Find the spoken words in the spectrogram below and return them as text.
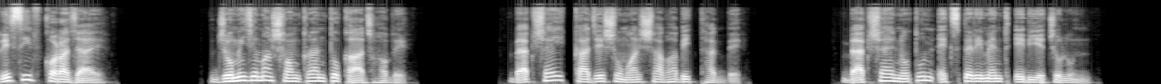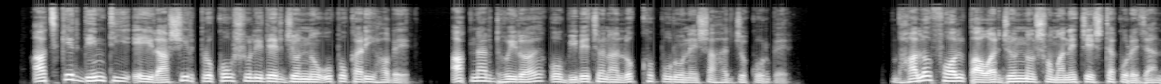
রিসিভ করা যায়। জমিজমা সংক্রান্ত কাজ হবে। ব্যবসায়িক কাজে সময় স্বাভাবিক থাকবে। ব্যবসায় নতুন এক্সপেরিমেন্ট এড়িয়ে চলুন। আজকের দিনটি এই রাশির প্রকৌশলীদের জন্য উপকারী হবে। আপনার ধৈর্য ও বিবেচনা লক্ষ্য পূরণে সাহায্য করবে। ভালো ফল পাওয়ার জন্য সমানে চেষ্টা করে যান।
